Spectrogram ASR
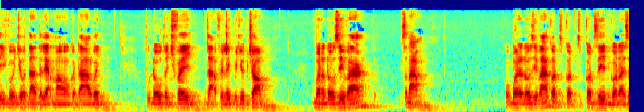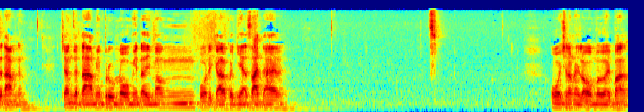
Diego Jota តម្លាក់មកកដាលវិញពូដូទៅឆ្វេងដាក់ Felix ប្រយុទ្ធចំ Bernardo Silva ស្ដាំព្រោះ Bernardo Silva គាត់គាត់គាត់ស៊ីនគាត់ឲ្យស្ដាំហ្នឹងអញ្ចឹងកណ្ដាលមាន Bruno មានអីមកប៉ូឌីកាល់ក៏ញាក់សាច់ដែរ អូឆ្នាំនេះល្អមើលឲ្យបាល់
